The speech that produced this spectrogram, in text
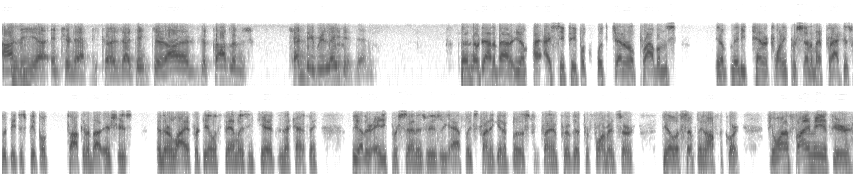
on the uh, internet because I think there are the problems can be related then. No, no doubt about it. You know, I, I see people with general problems. You know, maybe ten or twenty percent of my practice would be just people talking about issues in their life or dealing with families and kids and that kind of thing. The other 80% is usually athletes trying to get a boost trying to improve their performance or deal with something off the court. If you want to find me, if you're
